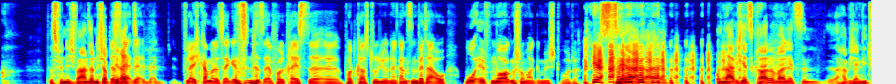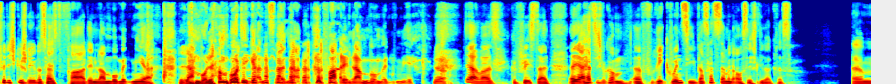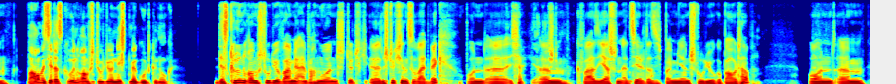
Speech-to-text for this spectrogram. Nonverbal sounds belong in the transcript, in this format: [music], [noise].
Das finde ich Wahnsinn. Ich habe direkt. äh, äh, vielleicht kann man das ergänzen, [laughs] das erfolgreichste äh, Podcast-Studio in der ganzen Wetterau, wo Elf Morgen schon mal gemischt wurde. [laughs] Sehr geil. Und da habe ich jetzt gerade, weil jetzt sind- habe ich ein Lied für dich geschrieben, das heißt Fahr den Lambo mit mir. [laughs] Lambo, Lambo die ganze Nacht. Fahr den Lambo mit mir. Ja. Ja, war es gefreestylt. Äh, ja, herzlich willkommen. Äh, Frequency. Was hat es damit auf sich, lieber Chris? Ähm, Warum ist dir das Grünraumstudio nicht mehr gut genug? Das Grünraumstudio war mir einfach nur ein, Stück, äh, ein Stückchen zu weit weg. Und äh, ich habe Ja, ähm, quasi ja schon erzählt, dass ich bei mir ein Studio gebaut habe. Und ähm,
